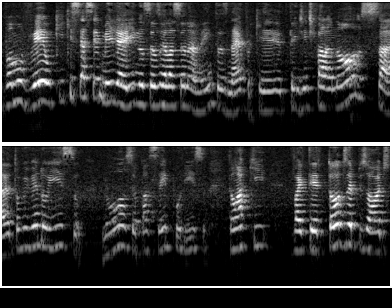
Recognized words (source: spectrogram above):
vamos ver o que, que se assemelha aí nos seus relacionamentos, né? Porque tem gente que fala, nossa, eu tô vivendo isso. Nossa, eu passei por isso. Então aqui vai ter todos os episódios,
